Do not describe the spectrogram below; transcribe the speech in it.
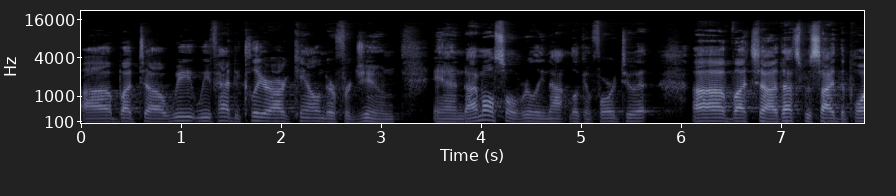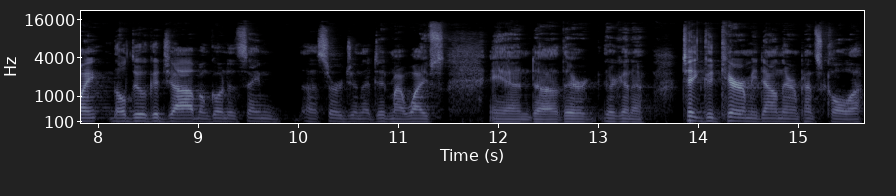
Uh, but uh, we, we've had to clear our calendar for June. And I'm also really not looking forward to it. Uh, but uh, that's beside the point. They'll do a good job. I'm going to the same uh, surgeon that did my wife's, and uh, they're they're to take good care of me down there in Pensacola.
